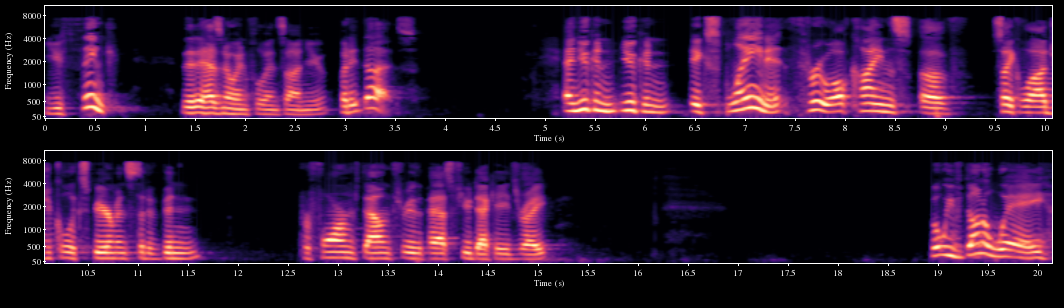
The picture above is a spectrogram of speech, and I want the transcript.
you think that it has no influence on you, but it does. And you can, you can explain it through all kinds of psychological experiments that have been performed down through the past few decades, right? But we've done away,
